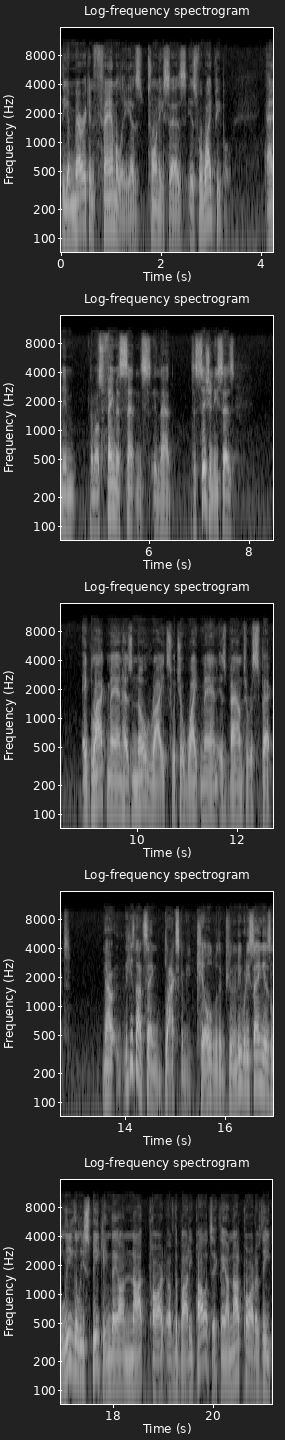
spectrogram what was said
The American family, as Taney says, is for white people. And in the most famous sentence in that decision, he says, a black man has no rights which a white man is bound to respect. Now, he's not saying blacks can be killed with impunity. What he's saying is, legally speaking, they are not part of the body politic. They are not part of the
